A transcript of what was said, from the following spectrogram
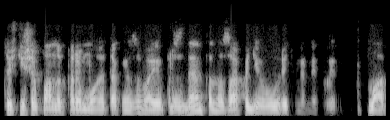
точніше, плану перемоги, так називає президента, на заході говорять мирний план.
